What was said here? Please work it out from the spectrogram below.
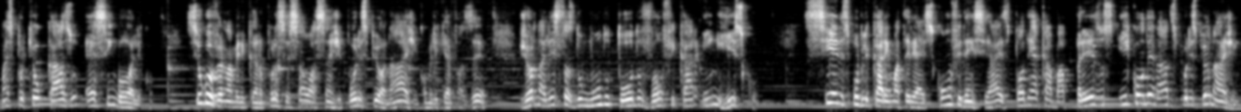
mas porque o caso é simbólico. Se o governo americano processar o Assange por espionagem, como ele quer fazer, jornalistas do mundo todo vão ficar em risco. Se eles publicarem materiais confidenciais, podem acabar presos e condenados por espionagem,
